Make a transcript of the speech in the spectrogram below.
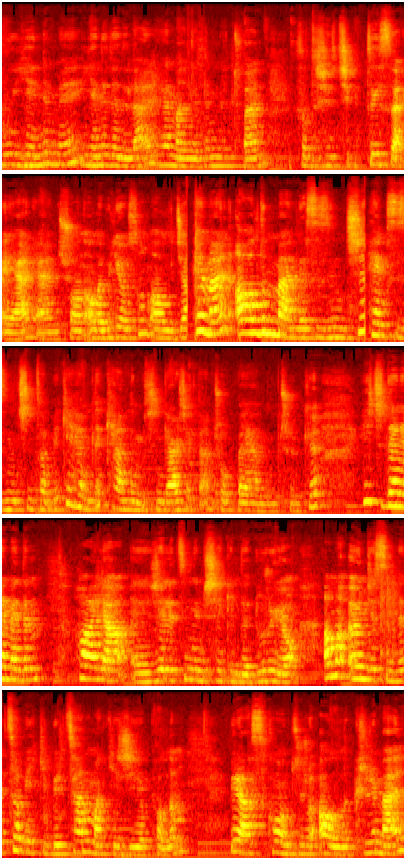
bu yeni mi? Yeni dediler. Hemen dedim lütfen satışa çıktıysa eğer yani şu an alabiliyorsam alacağım. Hemen aldım ben de sizin için. Hem sizin için tabii ki hem de kendim için. Gerçekten çok beğendim çünkü. Hiç denemedim. Hala e, jelatinli bir şekilde duruyor. Ama öncesinde tabii ki bir ten makyajı yapalım. Biraz kontürü, allık, rimel.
